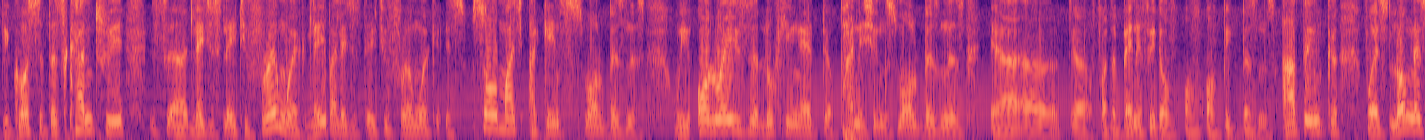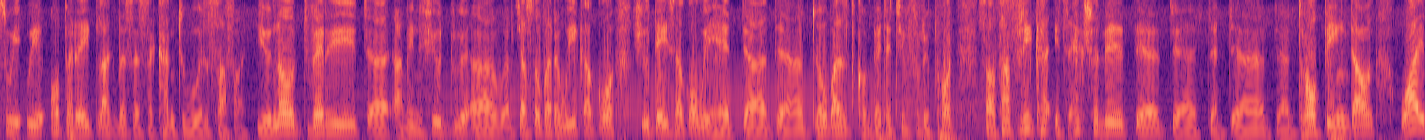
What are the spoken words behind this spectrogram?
because this country's uh, legislative framework, labor legislative framework, is so much against small business. We always looking at uh, punishing small business uh, uh for the benefit of, of, of, big business. I think for as long as we, we operate like this as a country, we'll suffer. You know, very, uh, I mean, few, uh, just over a week ago, a few days ago, we had the Global Competitive Report. South Africa, it's actually dropping down. Why?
